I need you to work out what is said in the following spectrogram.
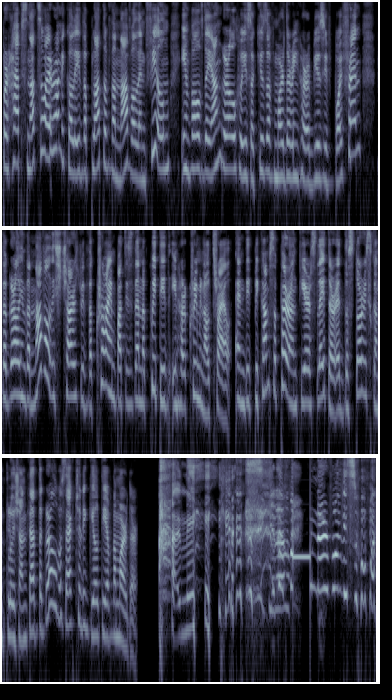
Perhaps not so ironically, the plot of the novel and film involved a young girl who is accused of murdering her abusive boyfriend. The girl in the novel is charged with the crime but is then acquitted in her criminal trial. And it becomes apparent years later at the story's conclusion that the girl was actually guilty of the murder. I mean, you know, nerve on this woman.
